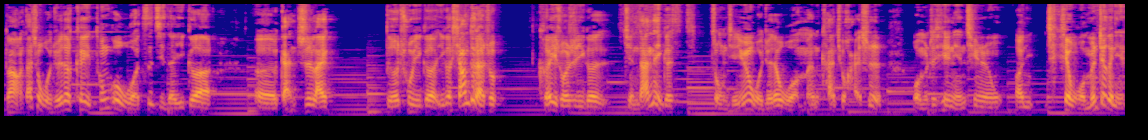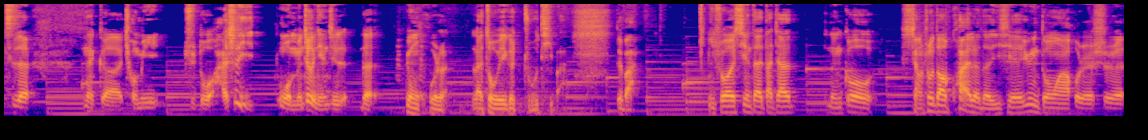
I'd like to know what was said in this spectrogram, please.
断啊，但是我觉得可以通过我自己的一个呃感知来得出一个一个相对来说可以说是一个简单的一个总结，因为我觉得我们看球还是我们这些年轻人呃这些我们这个年纪的那个球迷居多，还是以我们这个年纪的用户来来作为一个主体吧，对吧？你说现在大家能够享受到快乐的一些运动啊，或者是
